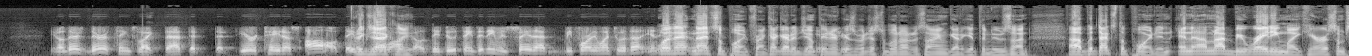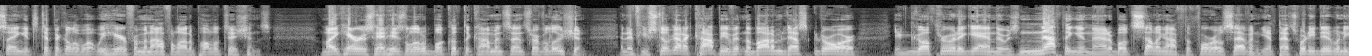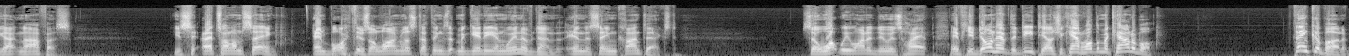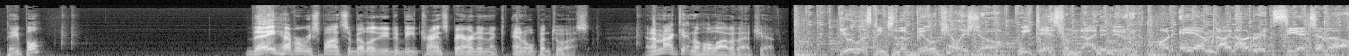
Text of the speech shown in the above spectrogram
You know, there there are things like that that, that irritate us all. They, exactly. They, walk out, they do things. They didn't even say that before they went to a. In, well, that, that's the point, Frank. I got to jump yeah, in here because sure. we're just about out of time. Got to get the news on. Uh, but that's the point. And and I'm not berating Mike Harris. I'm saying it's typical of what we hear from an awful lot of politicians. Mike Harris had his little booklet, The Common Sense Revolution. And if you still got a copy of it in the bottom desk drawer, you can go through it again. There was nothing in that about selling off the 407, yet that's what he did when he got in office. You see, that's all I'm saying. And boy, there's a long list of things that McGuinty and Wynne have done in the same context. So what we want to do is, if you don't have the details, you can't hold them accountable. Think about it, people. They have a responsibility to be transparent and, and open to us. And I'm not getting a whole lot of that yet. You're listening to The Bill Kelly Show, weekdays from 9 to noon on AM 900 CHML.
